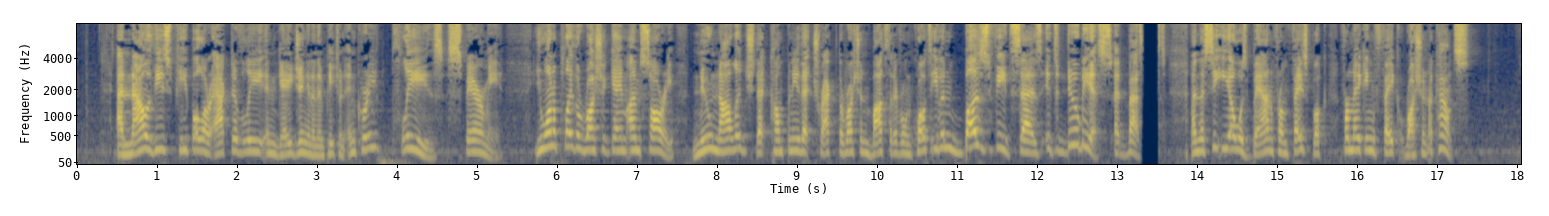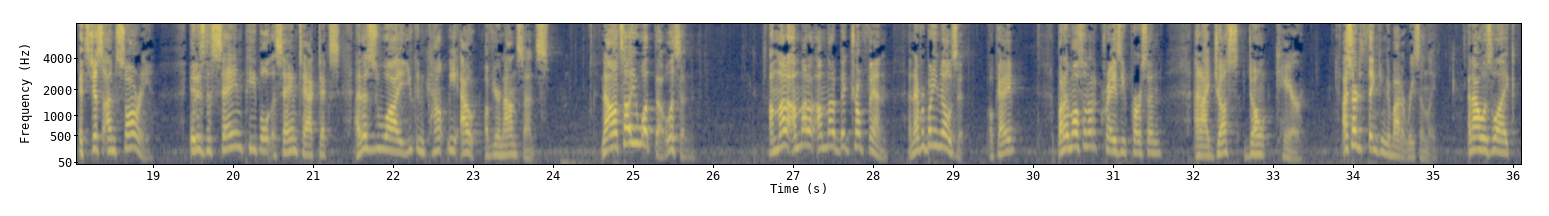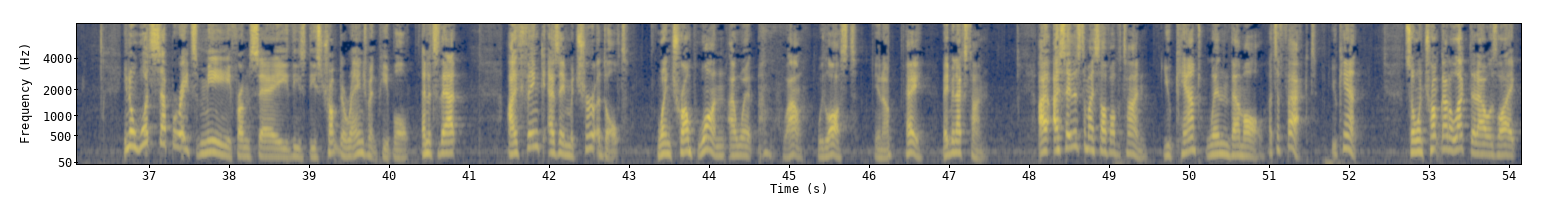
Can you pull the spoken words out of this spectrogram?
And now these people are actively engaging in an impeachment inquiry? Please spare me. You want to play the Russia game? I'm sorry. New knowledge, that company that tracked the Russian bots that everyone quotes, even BuzzFeed says it's dubious at best. And the CEO was banned from Facebook for making fake Russian accounts. It's just, I'm sorry. It is the same people, the same tactics, and this is why you can count me out of your nonsense. Now, I'll tell you what though, listen. I'm not, I'm not, I'm not a big Trump fan, and everybody knows it, okay? But I'm also not a crazy person, and I just don't care. I started thinking about it recently, and I was like, you know, what separates me from, say, these, these Trump derangement people? And it's that I think as a mature adult, when Trump won, I went, oh, wow, we lost. You know, hey, maybe next time. I, I say this to myself all the time. You can't win them all. That's a fact. You can't. So when Trump got elected, I was like,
